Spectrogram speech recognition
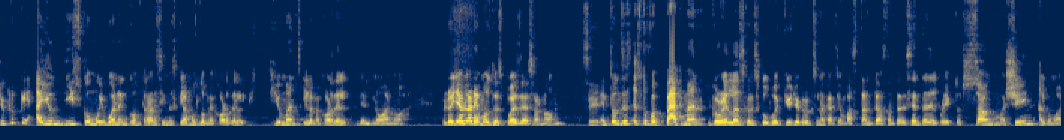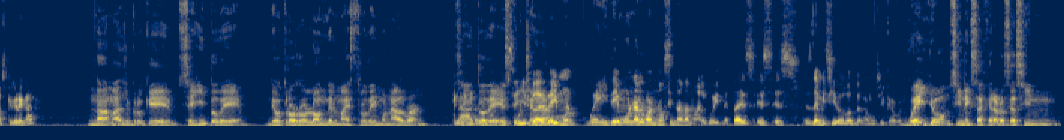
Yo creo que hay un disco muy bueno a encontrar si mezclamos lo mejor del Humans y lo mejor del, del Noah Noah. Pero ya hablaremos después de eso, ¿no? Entonces, esto fue Pac-Man, Gorillaz con Schoolboy Q. Yo creo que es una canción bastante, bastante decente del proyecto Song Machine. ¿Algo más que agregar? Nada más, yo creo que seguito de, de otro rolón del maestro Damon Albarn. Claro, de, seguito de Damon. Güey, Damon Albarn no hace nada mal, güey. Neta, es, es, es, es de mis ídolos de la música, güey. Güey, yo sin exagerar, o sea, sin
